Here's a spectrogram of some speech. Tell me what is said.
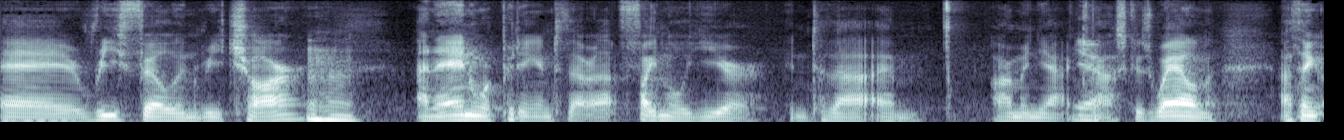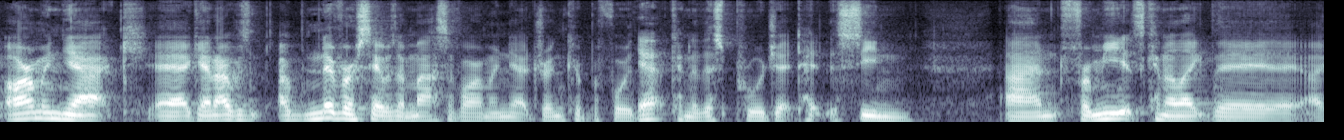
uh, refill and rechar. Mm-hmm. And then we're putting into that, that final year into that um, Armagnac Yeah. cask as well. And I think Armagnac, uh, again, I, was, I would never say I was a massive Armagnac drinker before Yeah. kind of this project hit the scene. And for me, it's kind of like the uh,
